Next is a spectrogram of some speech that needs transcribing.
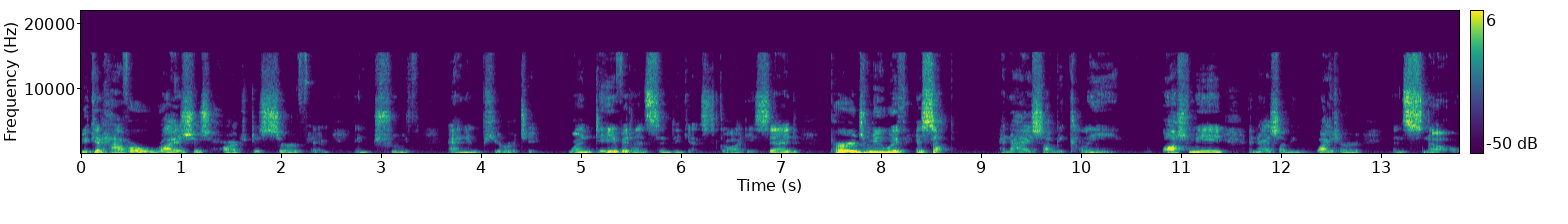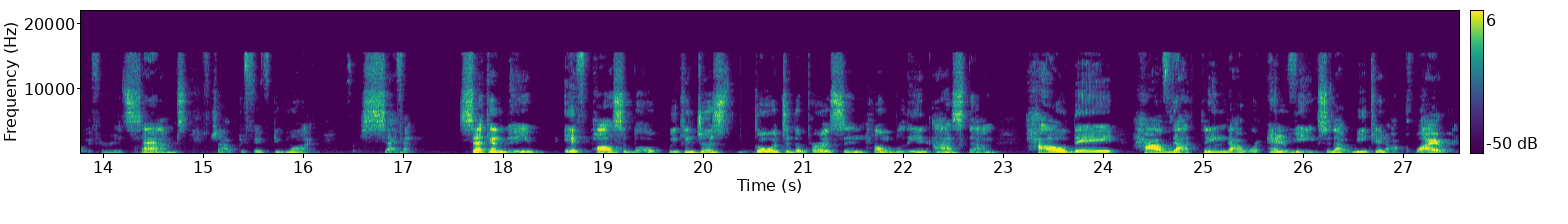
we can have a righteous heart to serve Him in truth and in purity. When David had sinned against God, he said, Purge me with hyssop, and I shall be clean. Wash me, and I shall be whiter than snow. If you read Psalms chapter 51, verse 7. Secondly, if possible, we can just go to the person humbly and ask them how they have that thing that we're envying so that we can acquire it.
